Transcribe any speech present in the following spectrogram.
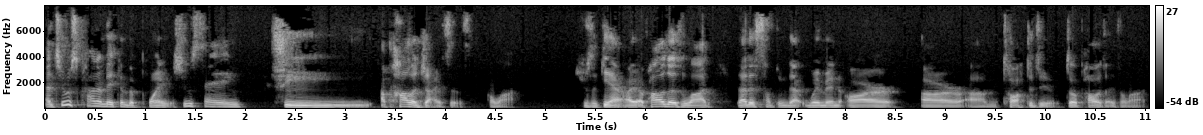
and she was kind of making the point. She was saying she apologizes a lot. She was like, "Yeah, I apologize a lot, that is something that women are are um, taught to do, to apologize a lot.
